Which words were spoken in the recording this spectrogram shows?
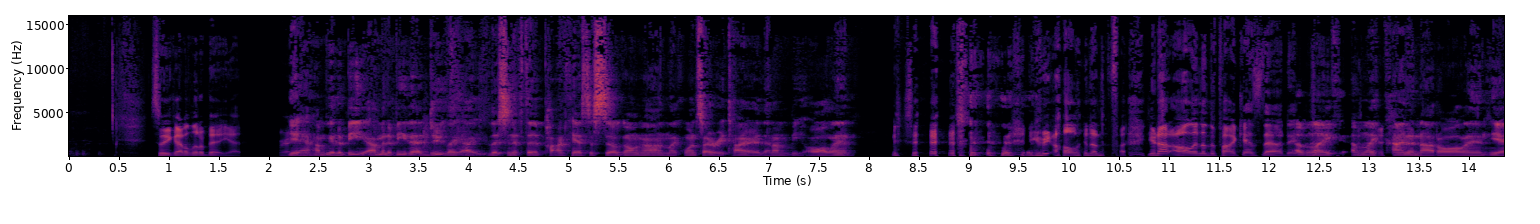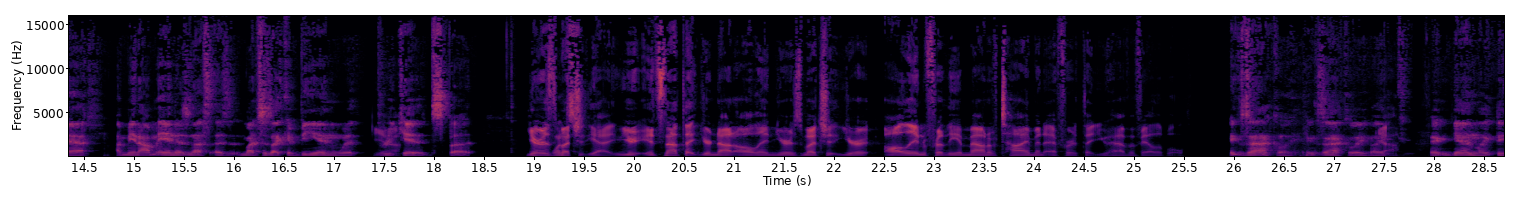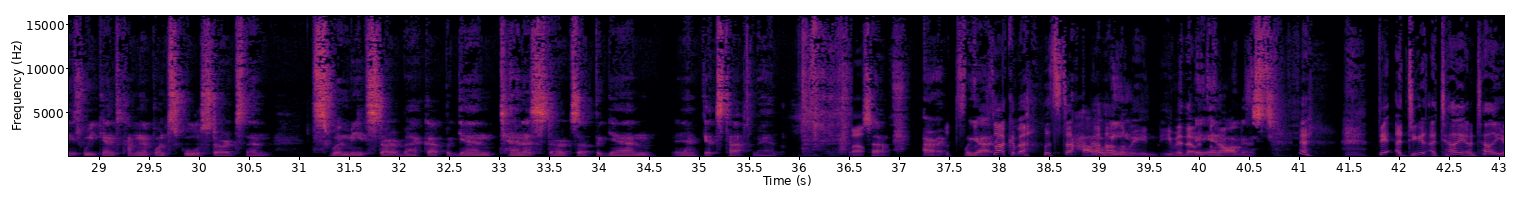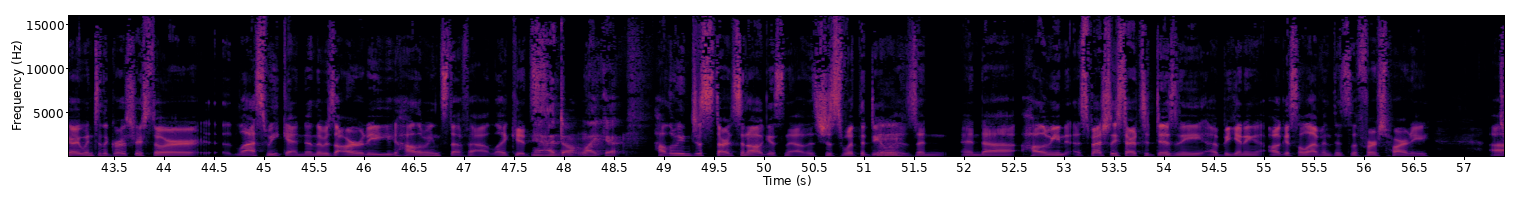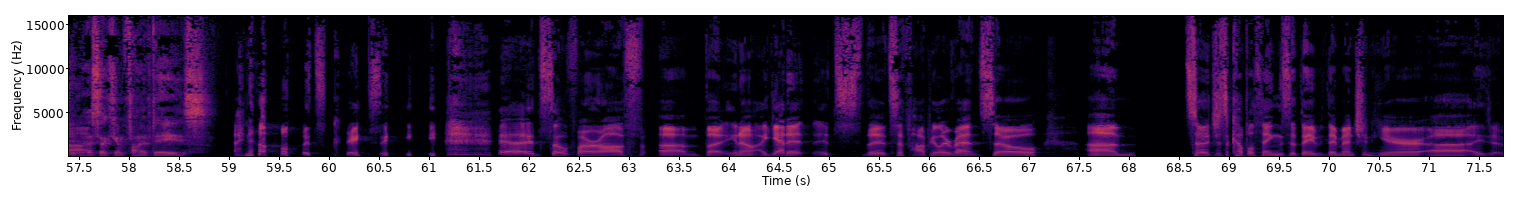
So you got a little bit yet. Right. Yeah, I'm gonna be I'm gonna be that dude. Like, I, listen, if the podcast is still going on, like once I retire, then I'm gonna be all in. you can be all in on the. po- You're not all in on the podcast now, Dave. I'm like I'm like kind of not all in. Yeah, I mean I'm in as much as much as I could be in with three Yeah. kids, but You're as Once- much, yeah. You're. It's not that you're not all in. You're as much. You're all in for the amount of time and effort that you have available. exactly, exactly. Like Yeah. again, like these weekends coming up once school starts, then swim meets start back up again, tennis starts up again. Yeah, it gets tough, man. Well, So all right, Let's, we let's got talk about let's talk about Halloween. Halloween, even though it's in August. Dude, uh, dude, I tell you, I'm telling you, I went to the grocery store last weekend and there was already Halloween stuff out. Like it's Yeah, I don't like it. Halloween just starts in August now. That's just what the deal Mm. is. And and uh Halloween especially starts at Disney uh, beginning August 11th. It's the first party. Dude, Uh, that's like in five days. I know it's crazy. yeah, it's so far off. Um, but you know, I get it. It's it's a popular event. So, um, so just a couple things that they they mention here. Uh, I-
